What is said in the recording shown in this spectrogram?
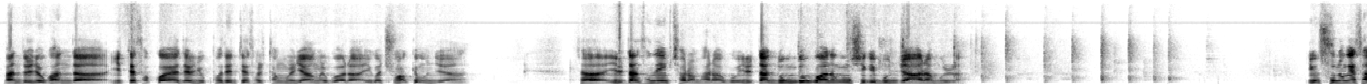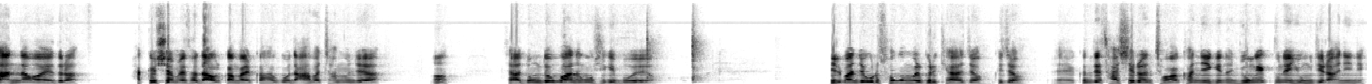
만들려고 한다. 이때 섞어야 될 6%의 설탕물 양을 구하라. 이건 중학교 문제야. 자, 일단 선생님처럼 하라고. 일단 농도 구하는 공식이 뭔지 알아 몰라. 이건 수능에서 안 나와 얘들아. 학교 시험에서 나올까 말까 하고 나와봤자 한 문제야. 어? 자, 농도 구하는 공식이 뭐예요? 일반적으로 소금물 그렇게 하죠. 그죠? 예. 근데 사실은 정확한 얘기는 용액분의 용질 아니니?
